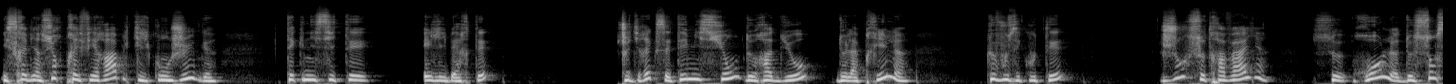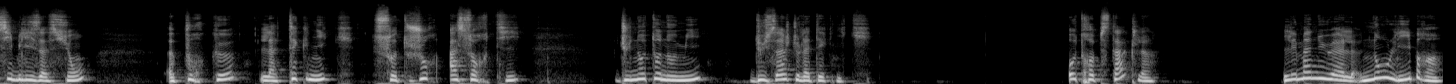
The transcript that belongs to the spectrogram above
Il serait bien sûr préférable qu'ils conjuguent technicité et liberté. Je dirais que cette émission de radio de l'April que vous écoutez joue ce travail, ce rôle de sensibilisation euh, pour que la technique soit toujours assortie d'une autonomie d'usage de la technique. Autre obstacle, les manuels non libres,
